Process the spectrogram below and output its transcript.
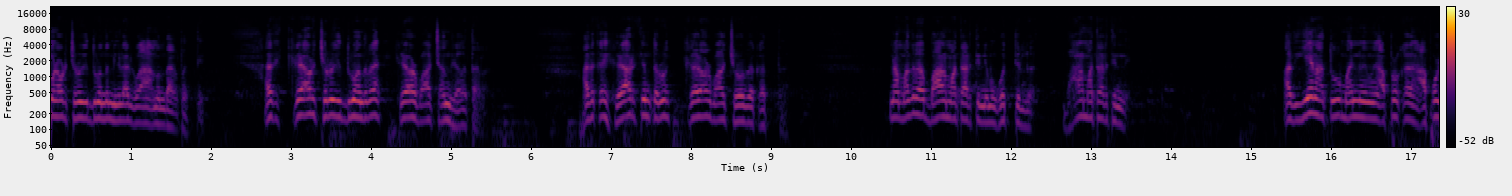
ಮಾಡೋರು ಚಲೋ ಇದ್ದರು ಅಂದ್ರೆ ನೀಡೋರು ಭಾಳ ಆನಂದ ಆಗ್ತೈತಿ. ಅದಕ್ಕೆ ಕೇಳೋರು ಚಲೋ ಇದ್ದರು ಅಂದ್ರೆ ಹೇಳೋರು ಭಾಳ ಚಂದ ಹೇಳ್ತಾರೆ. ಅದಕ್ಕೆ ಹೇಳೋರ್ಕಿಂತಲೂ ಕೇಳೋರು ಭಾಳ ಚಲೋ ಬೇಕತ್ತ ನಾ ಮೊದಲು ಭಾಳ ಮಾತಾಡ್ತೀನಿ, ನಿಮಗೆ ಗೊತ್ತಿಲ್ಲ. ಭಾಳ ಮಾತಾಡ್ತೀನಿ. ಅದು ಏನಾಯ್ತು, ಮೊನ್ನೆ ಅಪ್ಪಳ ಅಪ್ಪಳ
